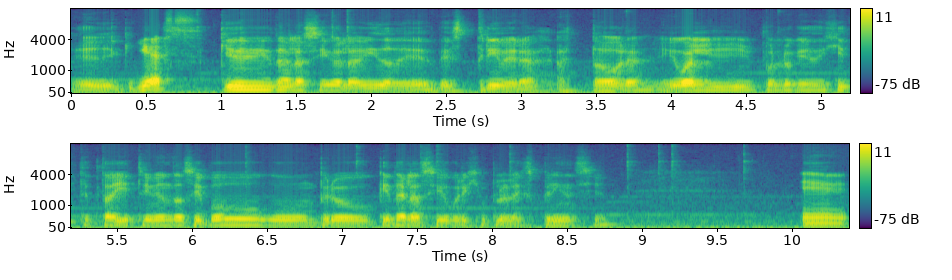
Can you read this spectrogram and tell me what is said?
eh, Yes. ¿qué tal ha sido la vida de, de streamer hasta ahora? Igual por lo que dijiste, estabas streameando hace poco, pero ¿qué tal ha sido, por ejemplo, la experiencia? Eh,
